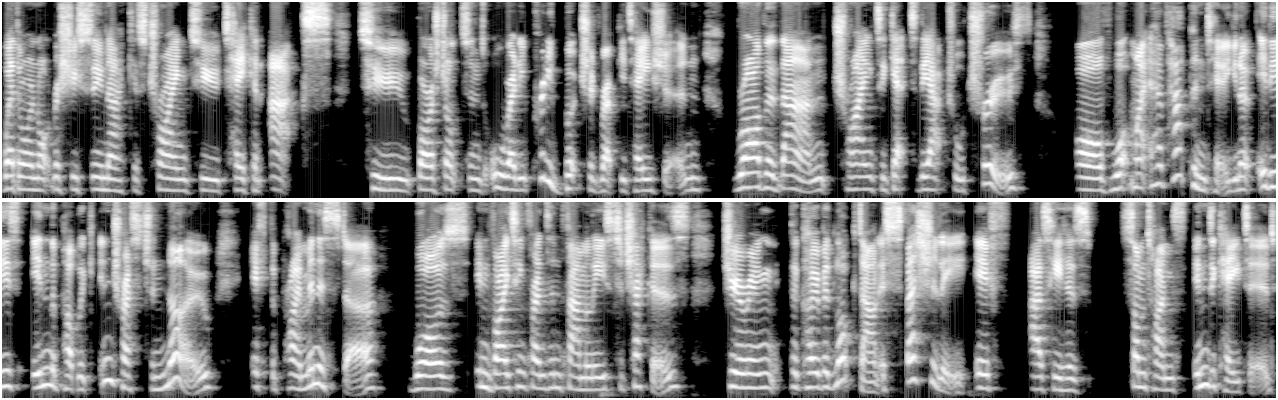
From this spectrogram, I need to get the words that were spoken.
whether or not Rishi Sunak is trying to take an axe to Boris Johnson's already pretty butchered reputation rather than trying to get to the actual truth of what might have happened here. You know, it is in the public interest to know if the prime minister was inviting friends and families to Chequers during the COVID lockdown, especially if, as he has sometimes indicated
